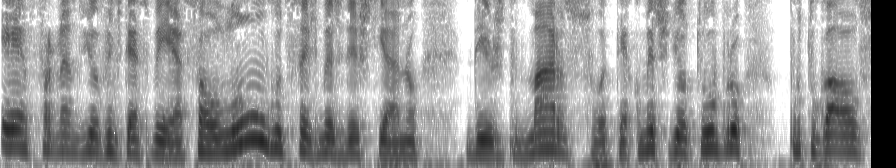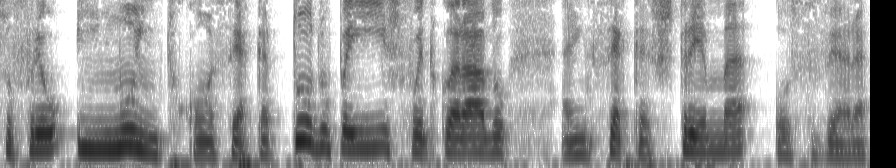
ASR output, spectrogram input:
É, Fernando e ouvintes da SBS, ao longo de seis meses deste ano, desde março até começos de outubro, Portugal sofreu e muito com a seca. Todo o país foi declarado em seca extrema ou severa.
